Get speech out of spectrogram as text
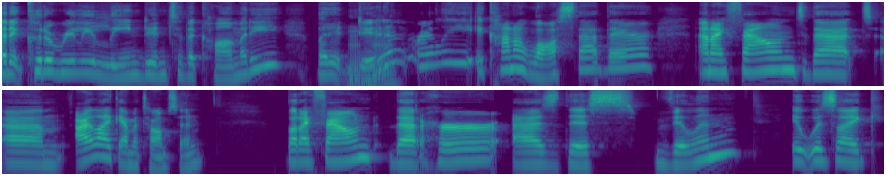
that it could have really leaned into the comedy, but it Mhm. didn't really. It kind of lost that there. And I found that um, I like Emma Thompson, but I found that her as this villain, it was like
